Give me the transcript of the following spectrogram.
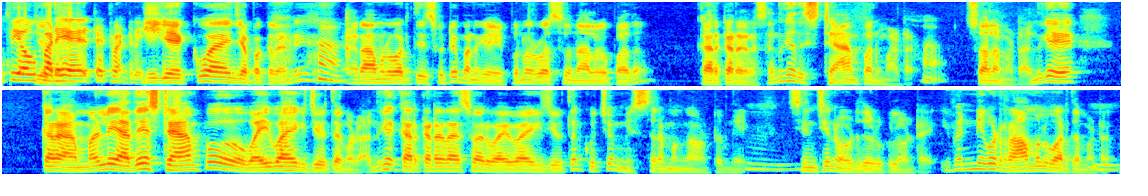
ఉపయోగపడేటటువంటి మీకు ఎక్కువ ఏం చెప్పకలండి. రాముల వారు తీసుకుంటే మనకి పునర్వసు నాలుగో పాదం. కర్కాటక రాశి అందుకే అది స్టాంప్ అనమాట. సో అనమాట అందుకే కర మళ్ళీ అదే స్టాంపు వైవాహిక జీవితం కూడా. అందుకే కర్కాటక రాశి వారి వైవాహిక జీవితం కొంచెం మిశ్రమంగా ఉంటుంది. చిన్న చిన్న ఒడిదుడుకులు ఉంటాయి. ఇవన్నీ కూడా రాములు వాడదన్నమాట ఉమ్.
